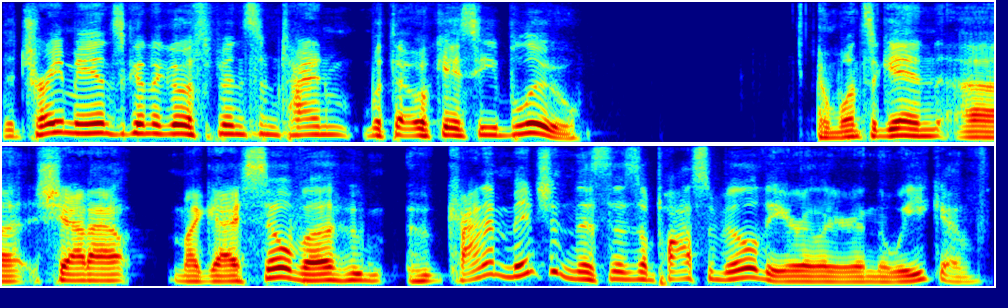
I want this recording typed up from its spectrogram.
that Tre Mann's going to go spend some time with the OKC Blue. And once again, uh, shout out my guy Silva, who who kind of mentioned this as a possibility earlier in the week of,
